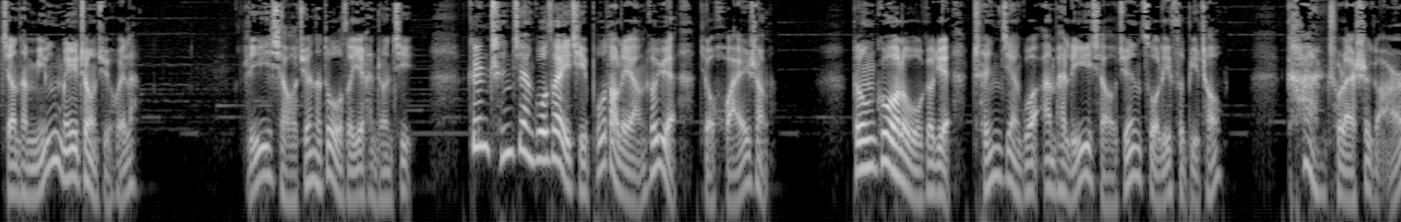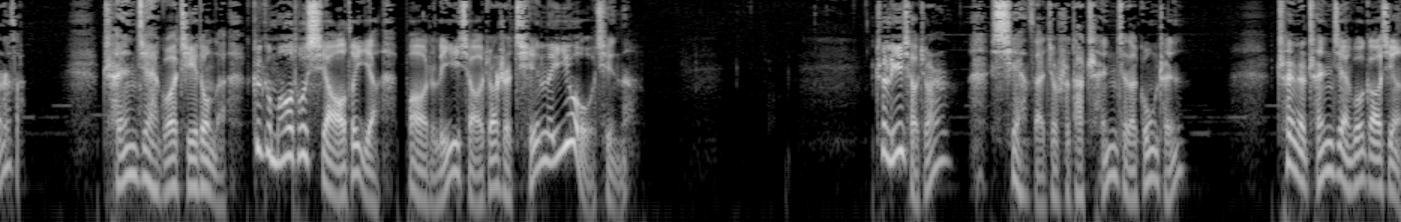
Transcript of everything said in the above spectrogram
将她明媒正娶回来。李小娟的肚子也很争气，跟陈建国在一起不到两个月就怀上了。等过了五个月，陈建国安排李小娟做了一次 B 超，看出来是个儿子。陈建国激动的跟个毛头小子一样，抱着李小娟是亲了又亲呢。这李小娟现在就是他陈家的功臣，趁着陈建国高兴，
